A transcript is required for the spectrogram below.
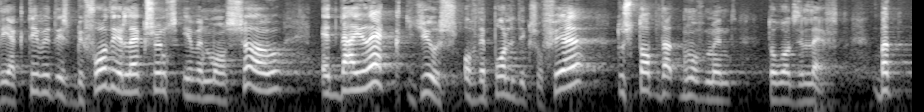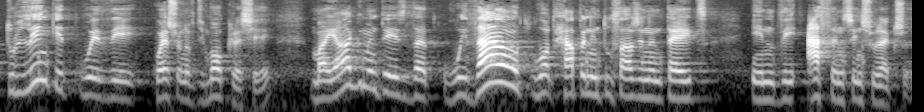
the activities before the elections, even more so, a direct use of the politics of fear to stop that movement towards the left. But to link it with the question of democracy, my argument is that without what happened in 2008 in the Athens insurrection,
